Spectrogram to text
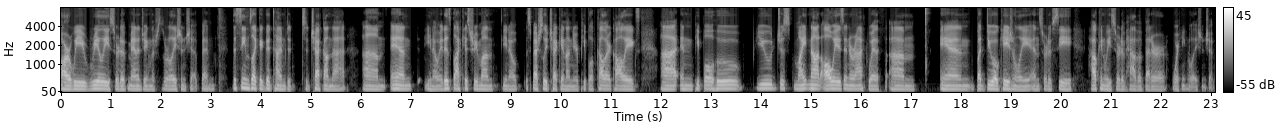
are we really sort of managing this relationship? And this seems like a good time to to check on that. Um, and you know, it is Black History Month. You know, especially check in on your people of color colleagues uh, and people who you just might not always interact with, um, and but do occasionally, and sort of see how can we sort of have a better working relationship.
